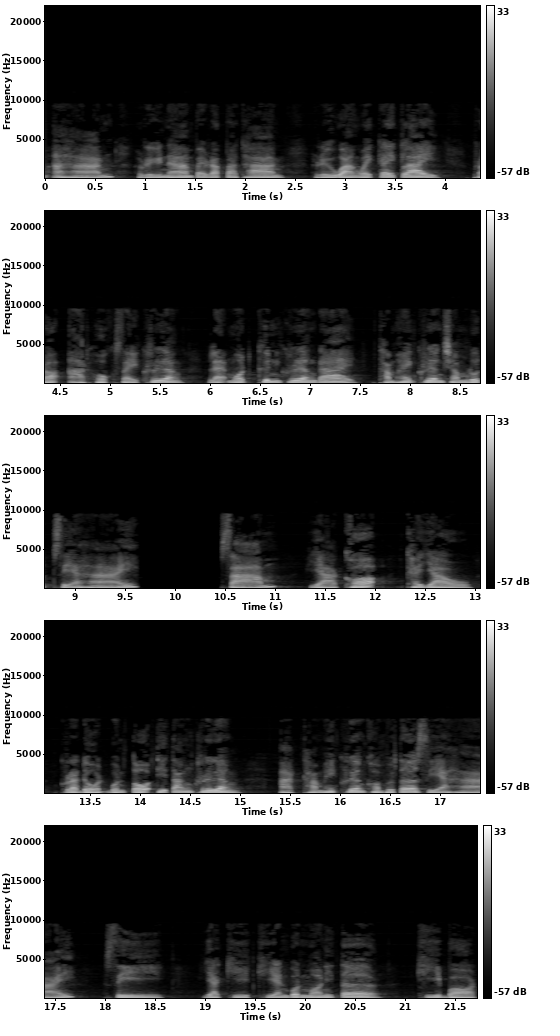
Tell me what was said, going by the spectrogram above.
ำอาหารหรือน้ำไปรับประทาน หรือวางไว้ใกล้ ๆ เพราะอาจหกใส่เครื่อง และมดขึ้นเครื่องได้ทำให้เครื่องชำรุดเสียหาย 3. อย่าเคาะ เขย่า กระโดดบนโต๊ะที่ตั้งเครื่อง อาจทำให้เครื่องคอมพิวเตอร์เสียหาย 4. อย่าขีดเขียนบนมอนิเตอร์ คีย์บอร์ด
